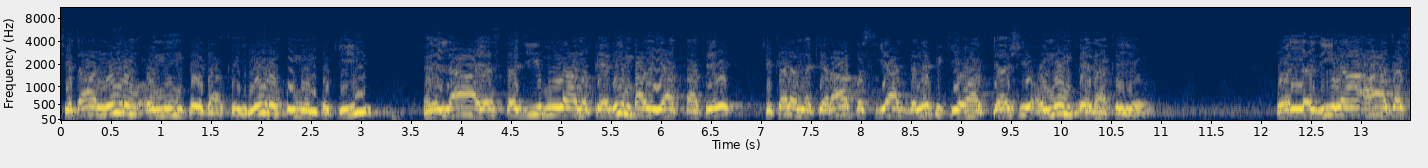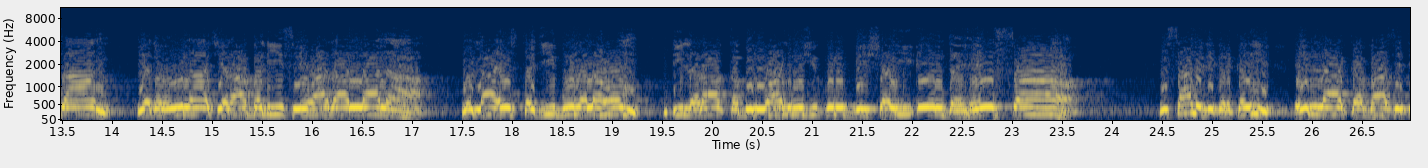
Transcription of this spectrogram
چې دا نورم عموم پیدا کوي نورم عموم پکې یعنی لا یستجیبون نو قیدیم باز یاد ساتي چې کله نکره په سیاق د نفي کې واقع شي عموم پیدا کوي والذین آکسان یدعونا چرابلی سوا دا اللہ نا نو لا استجیبون لهم دی لرا قبول والی نشی کری بشیئن دہیسا مثال ذکر کوي الا کباسط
